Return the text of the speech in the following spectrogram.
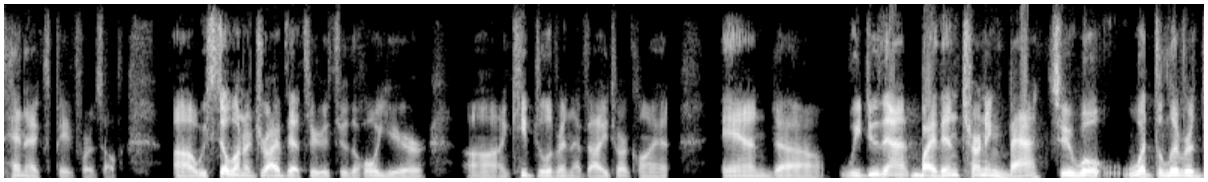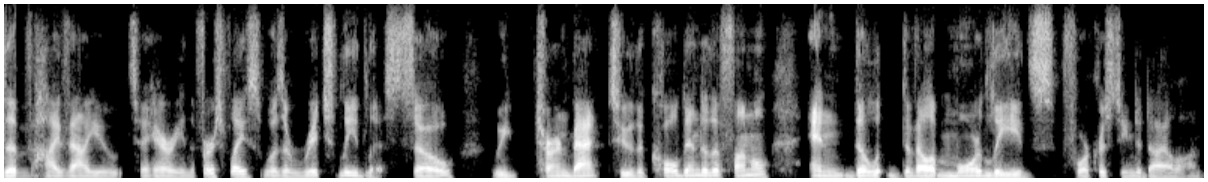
10x paid for itself uh, we still want to drive that through through the whole year uh, and keep delivering that value to our client and uh, we do that by then turning back to well what delivered the high value to harry in the first place was a rich lead list so we turn back to the cold end of the funnel and de- develop more leads for christine to dial on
